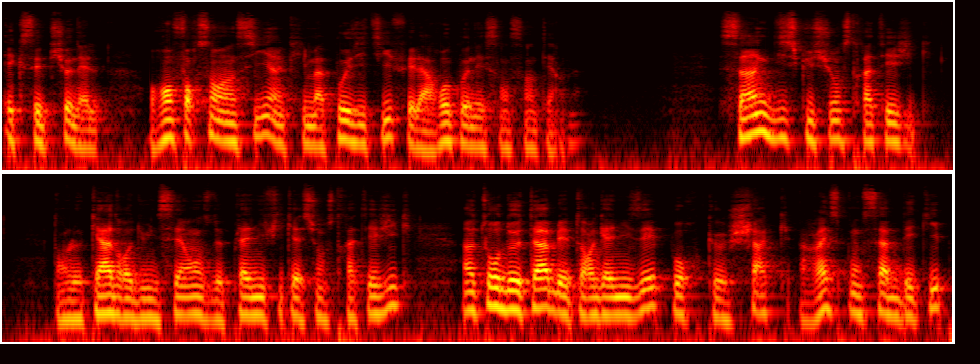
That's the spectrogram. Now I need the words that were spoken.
exceptionnel, renforçant ainsi un climat positif et la reconnaissance interne. 5. Discussion stratégique. Dans le cadre d'une séance de planification stratégique, un tour de table est organisé pour que chaque responsable d'équipe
